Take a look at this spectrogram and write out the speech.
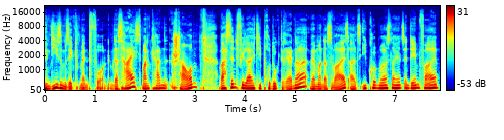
in diesem Segment vornimmt. Das heißt, man kann schauen, was sind vielleicht die Produktrenner, wenn man das weiß, als E-Commercer jetzt in dem Fall,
